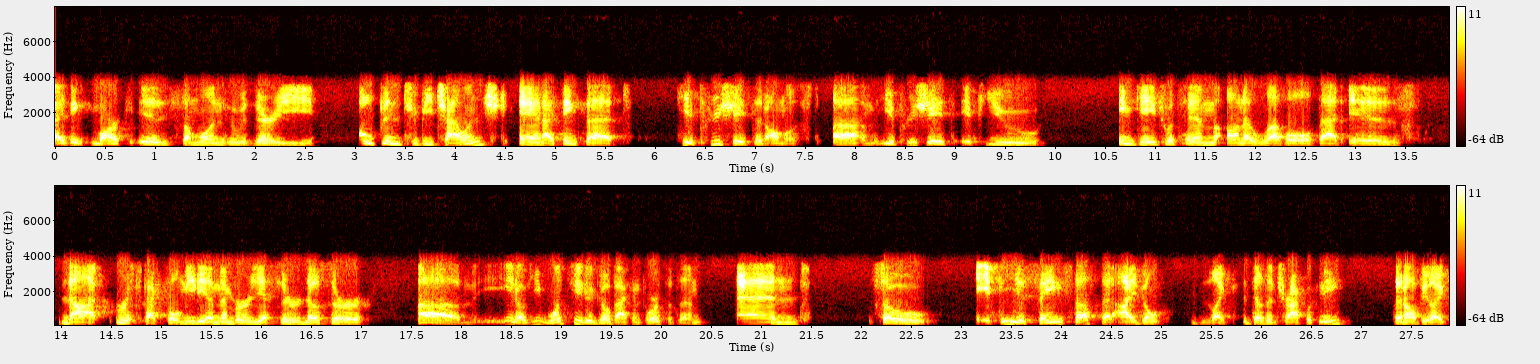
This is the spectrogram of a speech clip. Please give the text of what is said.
I think Mark is someone who is very open to be challenged, and I think that he appreciates it almost. Um, he appreciates if you engage with him on a level that is not respectful media member, yes sir, no sir. Um, you know, he wants you to go back and forth with him. And so if he is saying stuff that I don't like doesn't track with me, then I'll be like,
